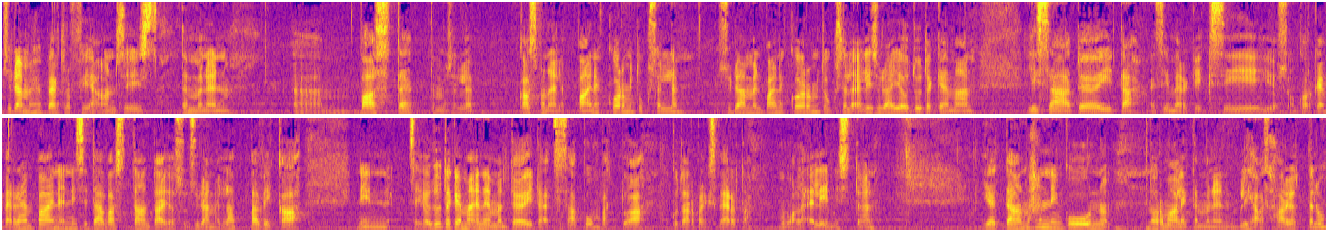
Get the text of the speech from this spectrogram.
Sydämen hypertrofia on siis tämmöinen vaste tämmöiselle kasvaneelle painekuormitukselle, sydämen painekuormitukselle, eli sydän joutuu tekemään lisää töitä, esimerkiksi jos on korkea verenpaine, niin sitä vastaan, tai jos on sydämen läppävika, niin se joutuu tekemään enemmän töitä, että se saa pumpattua tarpeeksi verta muualle elimistöön. Ja tämä on vähän niin kuin normaali tämmöinen lihasharjoittelu,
